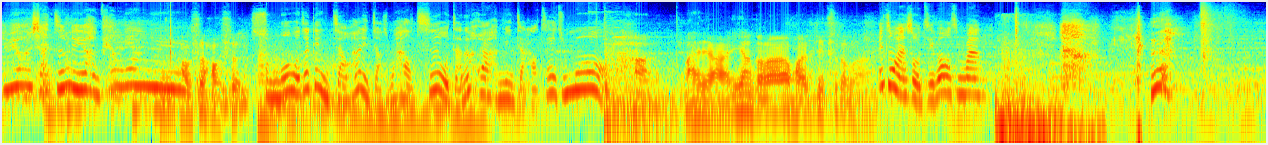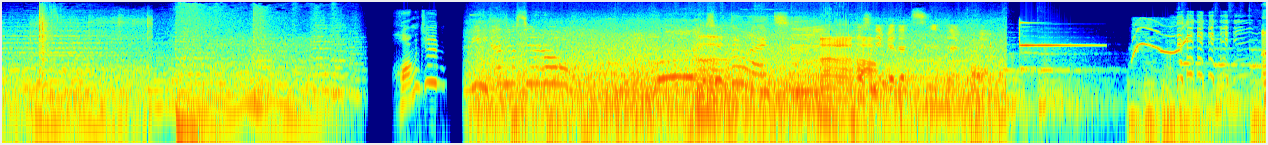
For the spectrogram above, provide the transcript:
因为我喜欢这里，很漂亮呢。好吃好吃。什么？我在跟你讲话，你讲什么好吃？我讲那花很你讲好吃，怎么？哎呀，一样的啦，花可以吃的嘛。一直玩手机，帮我是吗？黄金。你看这个鲜肉，哇，现在来吃，这是你别的吃的，对。啊？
